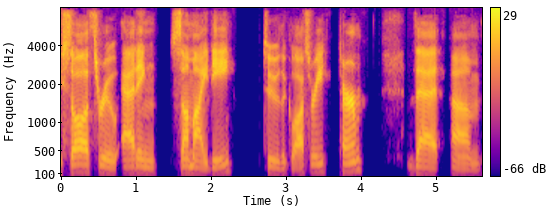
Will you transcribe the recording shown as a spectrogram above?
saw through adding some ID to the glossary term that um,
